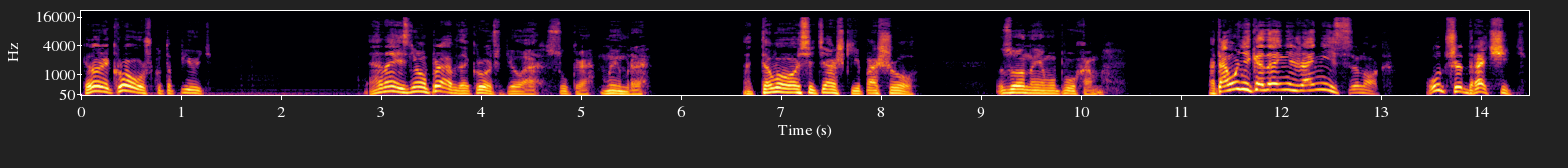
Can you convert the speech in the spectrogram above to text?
которые кровушку-то пьют. Она из него правда кровь пила, сука, мымра. Оттого оси тяжкий пошел — Зона ему пухом. Потому никогда не женись, сынок. Лучше дрочить.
